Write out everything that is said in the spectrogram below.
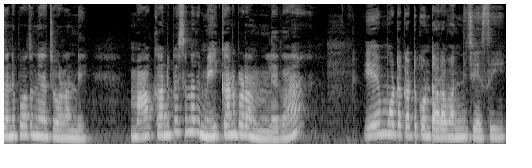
చనిపోతున్నాయో చూడండి. మాకు కనిపిస్తున్నది మీకు కనపడడం లేదా? ఏం మూట కట్టుకుంటారు అవన్నీ చేసి?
